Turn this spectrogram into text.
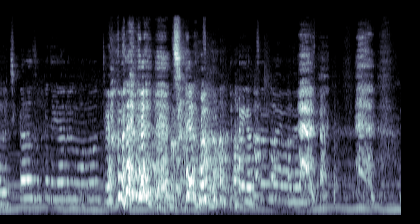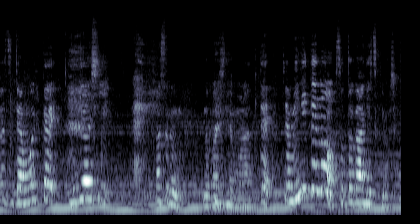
あの力ずくでやるものっていう話違い四つん這いはねじゃあもう一回右足まっすぐ伸ばしてもらってじゃあ右手の外側につきましょう、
